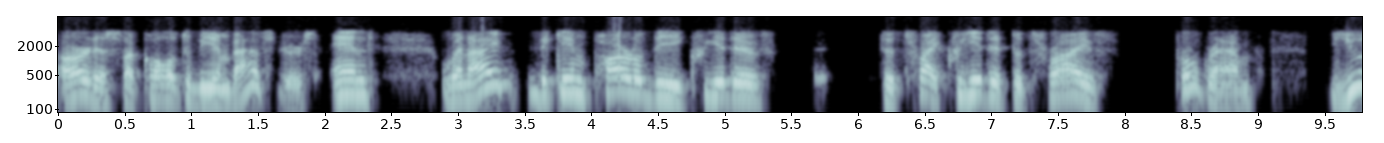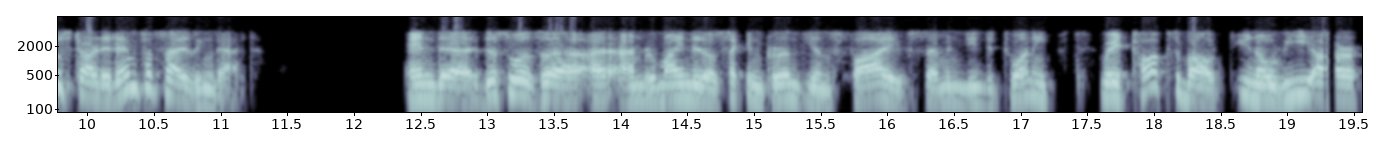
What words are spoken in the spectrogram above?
artists are called to be ambassadors. And when I became part of the creative to thrive, created to thrive program, you started emphasizing that. And uh, this was, uh, I, am reminded of Second Corinthians 5 17 to 20, where it talks about, you know, we are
